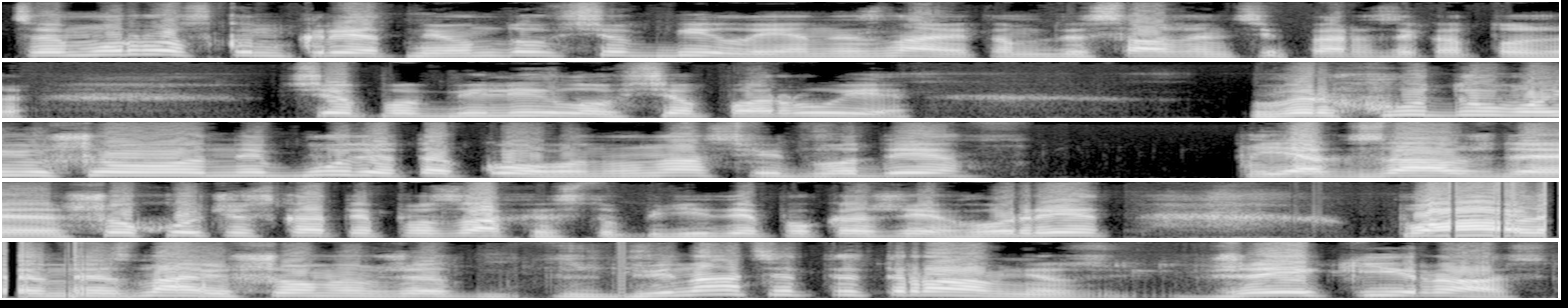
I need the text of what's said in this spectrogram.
Це мороз конкретний, он до все біле, я не знаю, там де саджанці персика теж. Все побіліло, все парує. Вверху думаю, що не буде такого. Ну, у нас від води, як завжди, що хочу сказати по захисту, підійди, покажи, горить, пале, не знаю, що ми вже 12 травня, вже який раз.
